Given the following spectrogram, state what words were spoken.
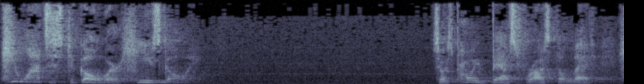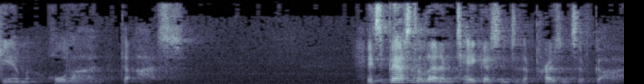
He wants us to go where he's going. So it's probably best for us to let him hold on to us. It's best to let him take us into the presence of God.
